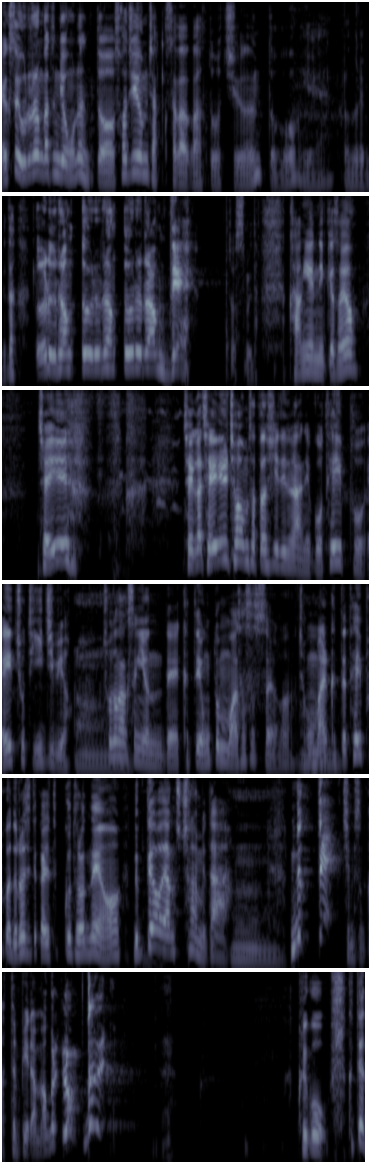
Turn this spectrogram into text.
EXO의 으르렁 같은 경우는 또 서지음 작사가가 또 지은 또 예, 그런 노래입니다. 으르렁 으르렁 으르렁 네. 좋습니다. 강희애님께서요. 제일 제가 제일 처음 샀던 CD는 아니고 테이프 H.O.T 2집이요. 초등학생이었는데 그때 용돈 모아 샀었어요. 정말 그때 테이프가 늘어질 때까지 듣고 들었네요. 늑대와 양 추천합니다. 늑대 짐승 같은 빌어먹을 놈들. 그리고 그때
